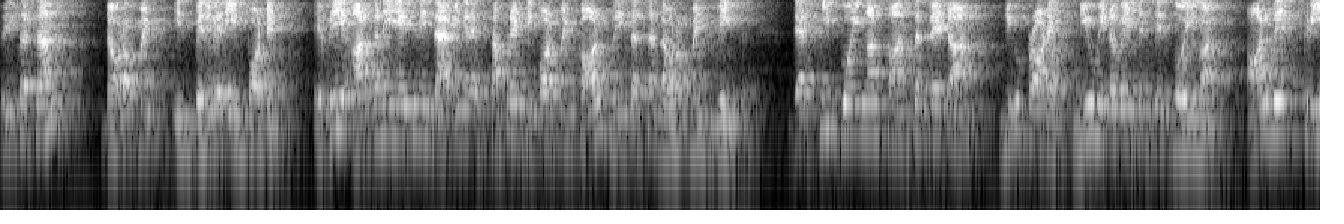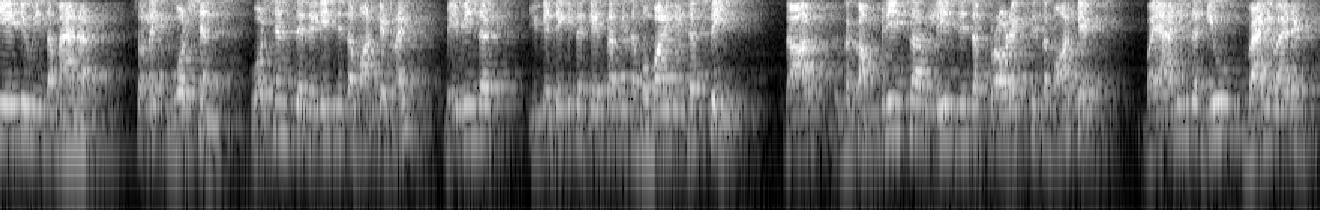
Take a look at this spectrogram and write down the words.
Research and development is very very important. Every organization is having a separate department called research and development wing. They keep going on concentrate on new products, new innovations is going on. Always creative in the manner. So like versions, versions they release in the market, right? Maybe in that you can take it the case of in the mobile industry, the, the companies are released in the products in the market by adding the new value added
